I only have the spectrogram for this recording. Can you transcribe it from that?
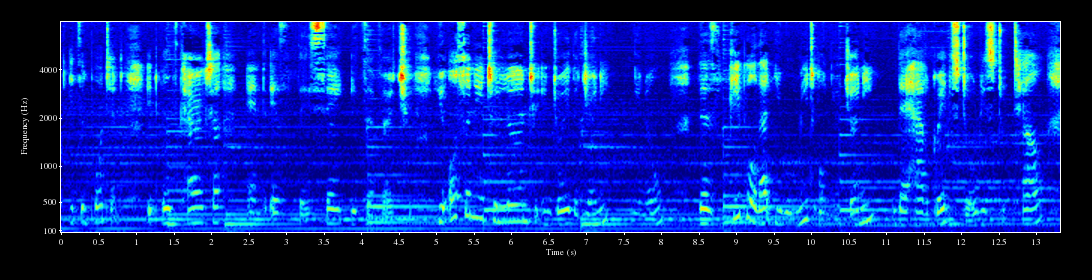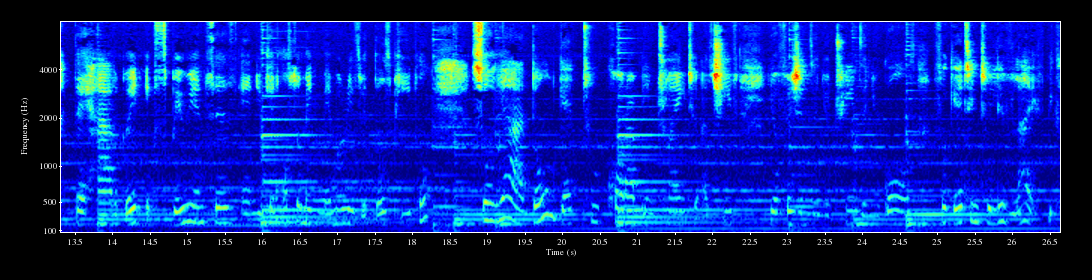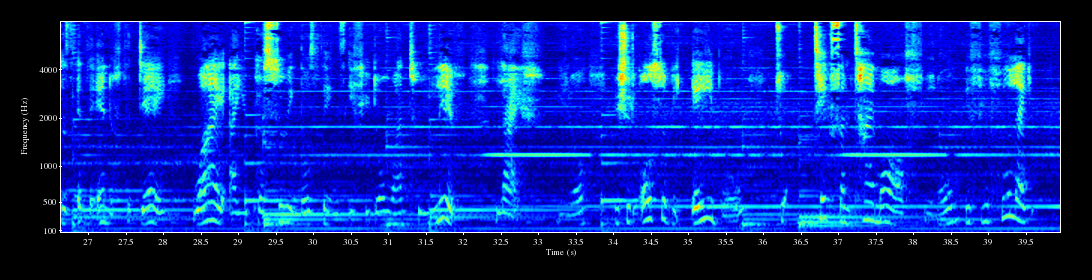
it's important. It builds character and as they say it's a virtue. You also need to learn to enjoy the journey You know, there's people that you will meet on your journey. They have great stories to tell, they have great experiences, and you can also make memories with those people. So, yeah, don't get too caught up in trying to achieve your visions and your dreams and your goals, forgetting to live life because at the end of the day, why are you pursuing those things if you don't want to live life? You know, you should also be able to take some time off You know, if you feel like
